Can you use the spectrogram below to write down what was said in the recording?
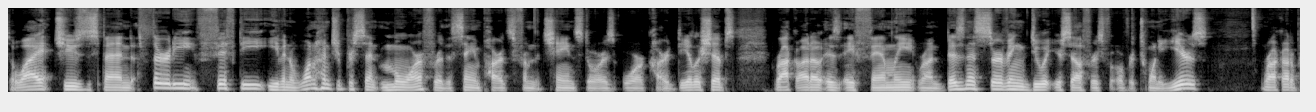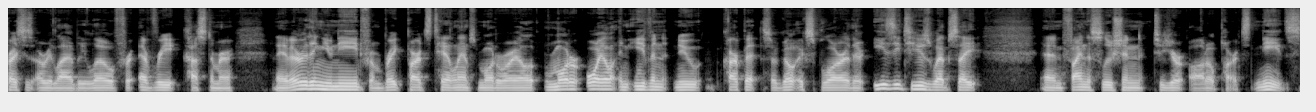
So why choose to spend 30, 50, even 100% more for the same parts from the chain stores or car dealerships? Rock Auto is a family run business serving do it yourselfers for over 20 years. Rock Auto prices are reliably low for every customer. They have everything you need from brake parts, tail lamps, motor oil, motor oil, and even new carpet. So go explore their easy to use website and find the solution to your auto parts needs.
